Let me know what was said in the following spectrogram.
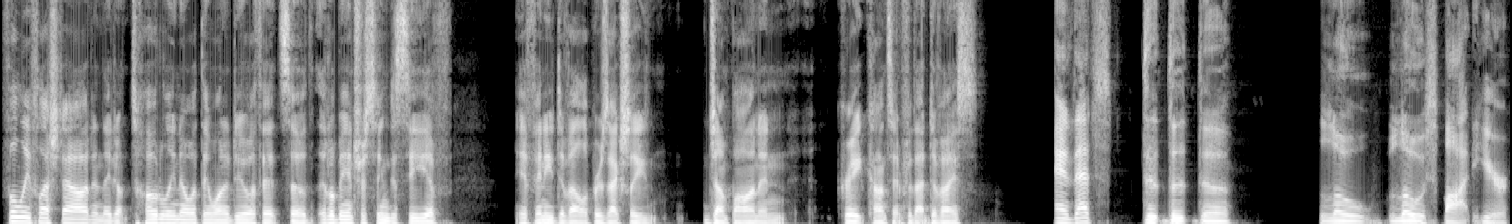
fully fleshed out, and they don't totally know what they want to do with it. So it'll be interesting to see if if any developers actually jump on and create content for that device. and that's the the the low low spot here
